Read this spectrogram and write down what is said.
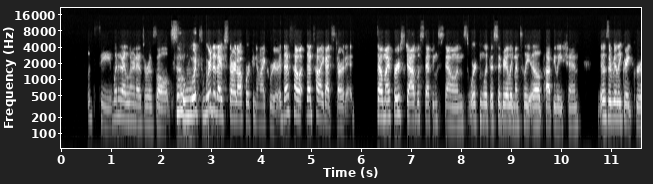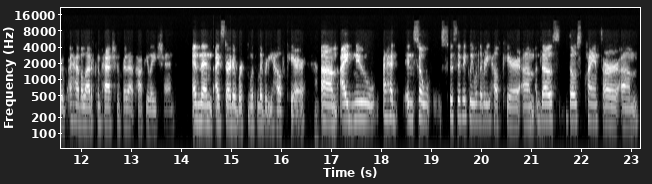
let's see, what did I learn as a result? So what's where did I start off working in my career? That's how that's how I got started. So my first job was Stepping Stones, working with a severely mentally ill population. It was a really great group. I have a lot of compassion for that population. And then I started working with Liberty Healthcare. Um, I knew I had, and so specifically with Liberty Healthcare, um, those those clients are um,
